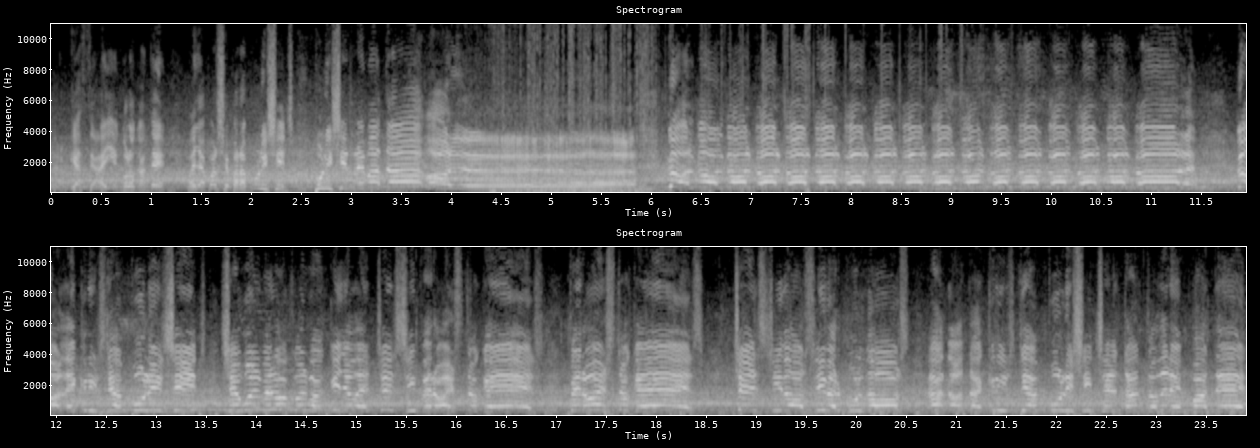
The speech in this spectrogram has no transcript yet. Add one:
¿Pero qué hace ahí N'Golo Kanté? Vaya pase para Pulisic, Pulisic remata, gol. Gol, gol, gol, gol, gol, gol, gol, gol, gol, gol, gol, gol, gol, gol, gol, gol, gol. Gol de Christian Pulisic. Se vuelve loco el banquillo del Chelsea, pero ¿esto qué es? ¿Pero esto qué es? Chelsea 2, Liverpool 2. Anota Christian Pulisic el tanto del empate.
